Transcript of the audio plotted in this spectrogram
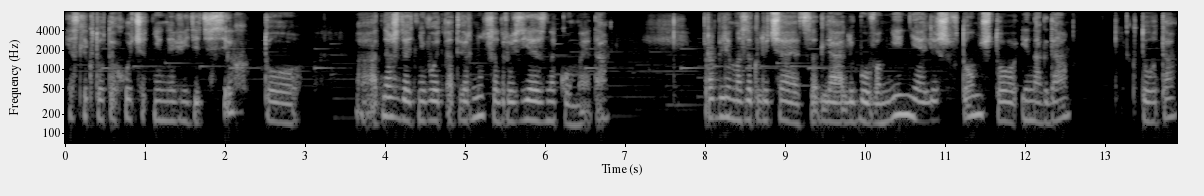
Если кто-то хочет ненавидеть всех, то э, однажды от него отвернутся друзья и знакомые, да. Проблема заключается для любого мнения лишь в том, что иногда кто-то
